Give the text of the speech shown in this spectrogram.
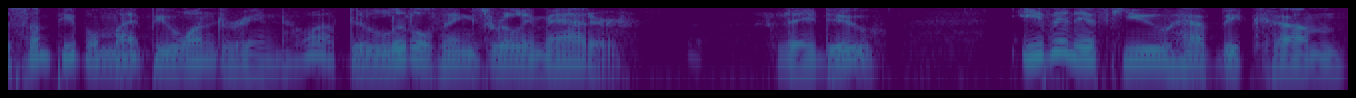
some people might be wondering, well, do little things really matter? They do. Even if you have become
